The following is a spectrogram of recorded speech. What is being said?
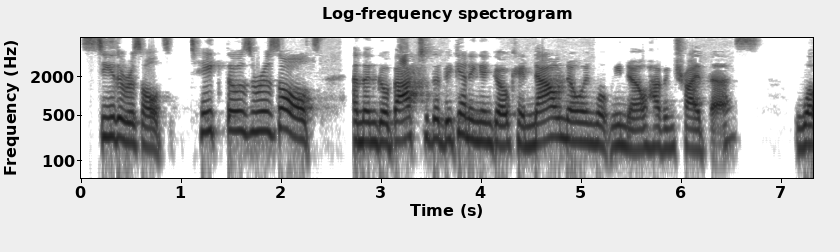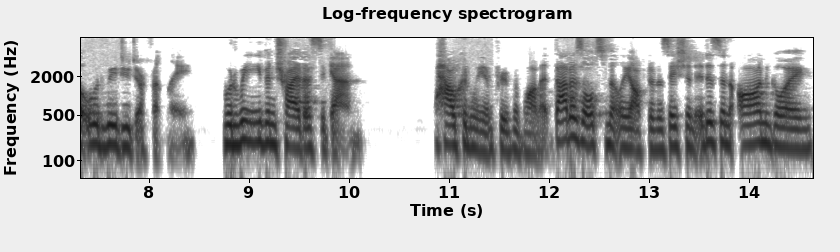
see the results, take those results and then go back to the beginning and go, okay, now knowing what we know, having tried this, what would we do differently? Would we even try this again? How can we improve upon it? That is ultimately optimization. It is an ongoing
